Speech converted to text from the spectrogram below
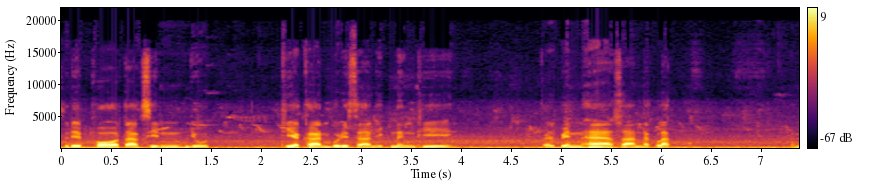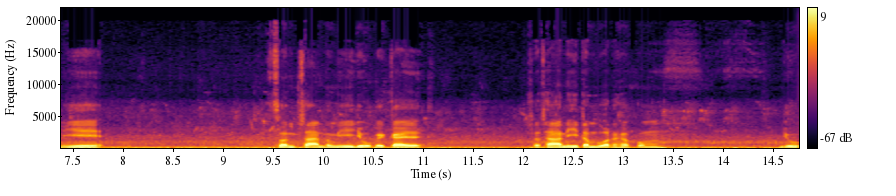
เสด็จพ่อตากสินอยู่ที่อาคารผู้โดยสารอีกหนึ่งที่ก็จะเป็นห้าศาลหลักๆ อันนี้ส่วนศาลตรงนี้อยู่ใกล้ๆสถานีตำรวจนะครับ ผมอยู่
